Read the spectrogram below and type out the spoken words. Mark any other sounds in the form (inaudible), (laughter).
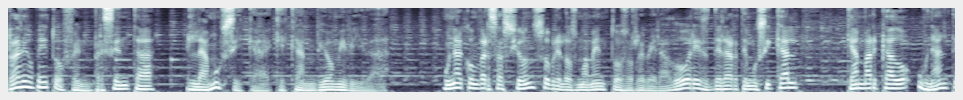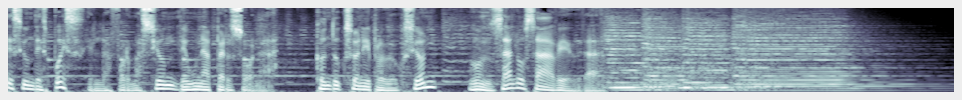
Radio Beethoven presenta La música que cambió mi vida. Una conversación sobre los momentos reveladores del arte musical que han marcado un antes y un después en la formación de una persona. Conducción y producción, Gonzalo Saavedra.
